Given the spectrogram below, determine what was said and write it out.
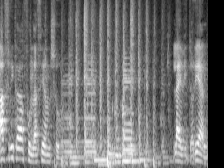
África Fundación Sur. La editorial.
